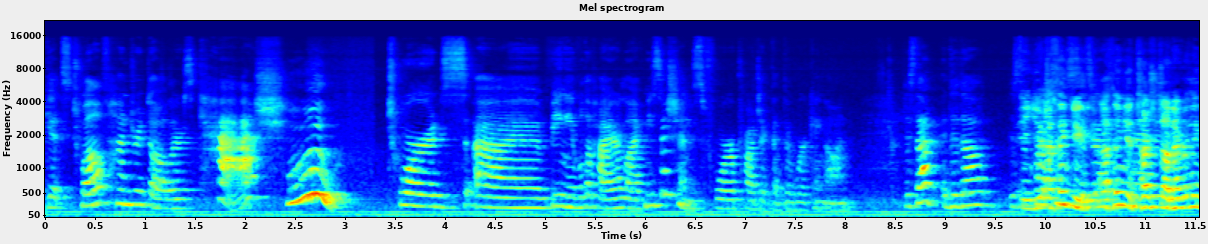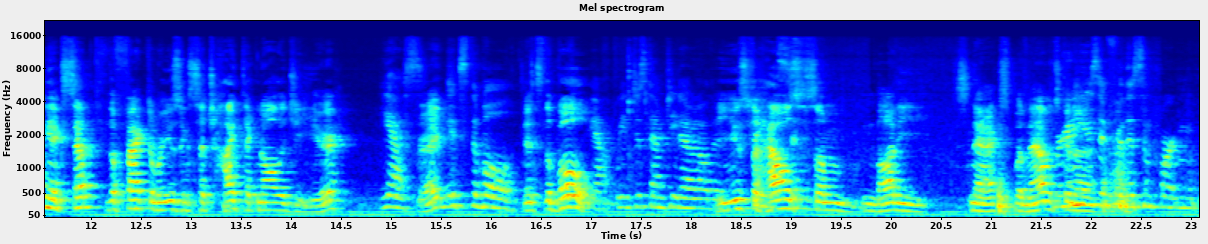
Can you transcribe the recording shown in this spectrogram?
gets $1,200 cash Woo! towards uh, being able to hire live musicians for a project that they're working on. Does that, did that, is You, I think you, I think you touched on everything except the fact that we're using such high technology here. Yes, Right? it's the bowl. It's the bowl. Yeah, we just emptied out all the. It used to house some naughty snacks, but now it's We're gonna. gonna use it for this important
